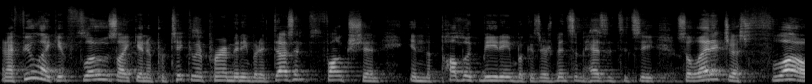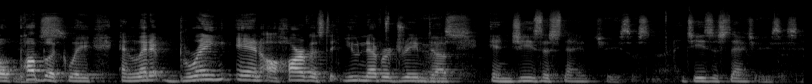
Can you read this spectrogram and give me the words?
and I feel like it flows like in a particular prayer meeting, but it doesn't function in the public meeting because there's been some hesitancy. So let it just flow publicly and let it bring in a harvest that you never dreamed Yes. of in Jesus' name. Jesus' name. In Jesus' name. Jesus' name.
